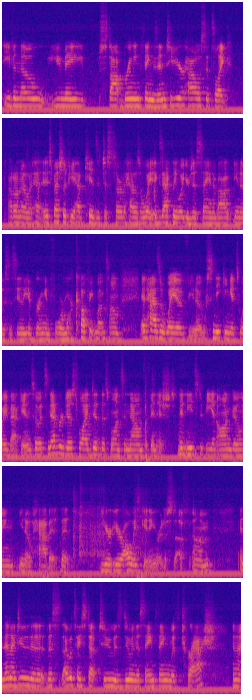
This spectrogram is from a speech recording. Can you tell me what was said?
even though you may stop bringing things into your house, it's like I don't know. It ha- especially if you have kids, it just sort of has a way. Exactly what you're just saying about you know Cecilia bringing four more coffee mugs home. It has a way of you know sneaking its way back in. So it's never just well I did this once and now I'm finished. Mm-hmm. It needs to be an ongoing you know habit that you're you're always getting rid of stuff. Um, and then I do the this. I would say step two is doing the same thing with trash. And I,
